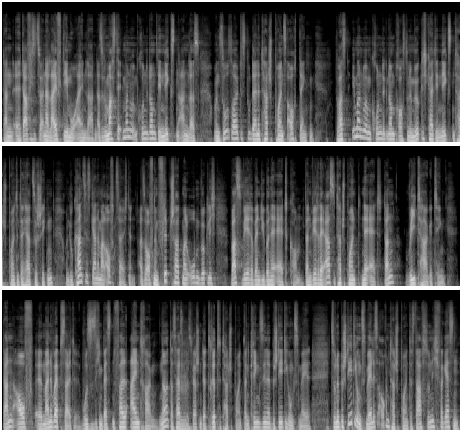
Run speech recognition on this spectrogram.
Dann äh, darf ich sie zu einer Live-Demo einladen. Also du machst ja immer nur im Grunde genommen den nächsten Anlass. Und so solltest du deine Touchpoints auch denken. Du hast immer nur im Grunde genommen, brauchst du eine Möglichkeit, den nächsten Touchpoint hinterher zu schicken. Und du kannst es gerne mal aufzeichnen. Also auf einem Flipchart mal oben wirklich, was wäre, wenn die über eine Ad kommen? Dann wäre der erste Touchpoint eine Ad. Dann Retargeting. Dann auf äh, meine Webseite, wo sie sich im besten Fall eintragen. Ne? Das heißt, mhm. das wäre schon der dritte Touchpoint. Dann kriegen sie eine Bestätigungsmail. So eine Bestätigungsmail ist auch ein Touchpoint, das darfst du nicht vergessen.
